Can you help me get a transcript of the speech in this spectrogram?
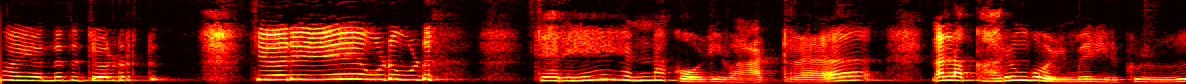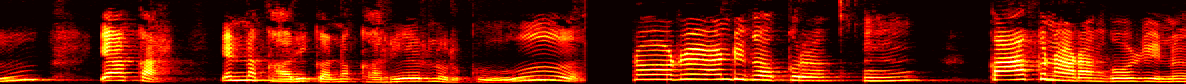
நான் என்னத்தை சொல்கிறது சரி விடு விடு. சரி என்ன கோழி வாட்டுற? நல்லா கருங்கோழி மாரி இருக்குது. ஏக்கா என்ன கறி கண்ணா கரேர்னு இருக்கு? நான் ஏண்டி காக்குறேன் ம் காக்கு நாடாங்கோழின்னு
